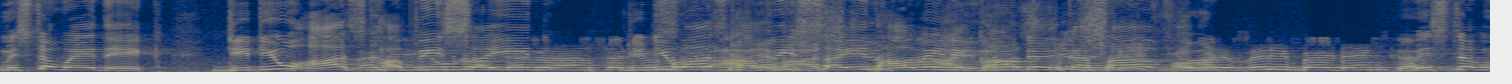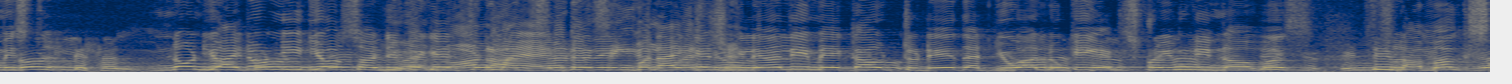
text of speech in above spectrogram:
Mr. Vaidik, did you ask No, no, you Hafiz Saeed? Did You ask Hafiz. Saeed how he recruited you You are a very bad anchor. Mr. You Mr. don't listen. No, you, I don't need your certificate for my anchoring, but I can clearly make out today that you, are looking extremely nervous, flummoxed,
